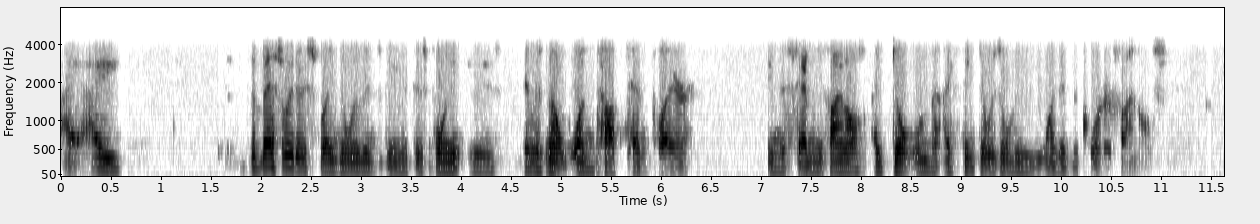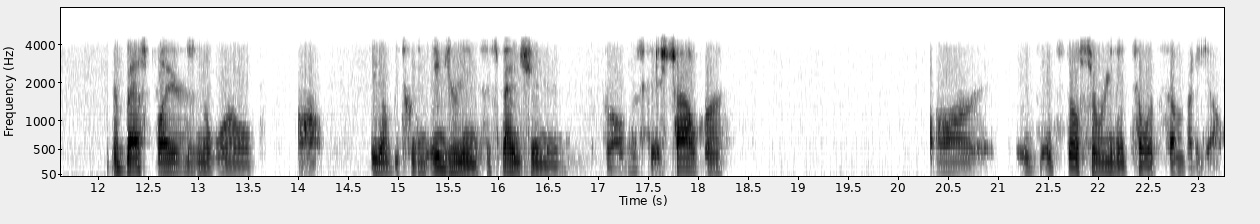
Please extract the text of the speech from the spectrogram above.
I, I, the best way to explain the women's game at this point is there was not one top ten player in the semifinals. I don't remember. I think there was only one in the quarterfinals. The best players in the world are, you know, between injury and suspension and well, in this case, childbirth, are it's, it's still Serena till it's somebody else.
